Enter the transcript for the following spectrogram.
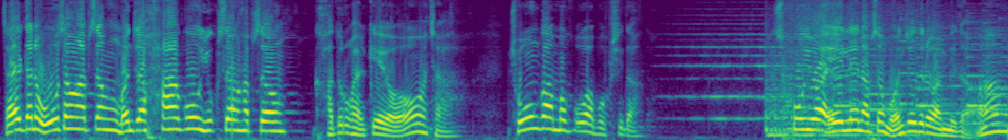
자, 일단은 5성 합성 먼저 하고 6성 합성 가도록 할게요. 자, 좋은 거 한번 뽑아 봅시다. 소유와 에일렌 합성 먼저 들어갑니다.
